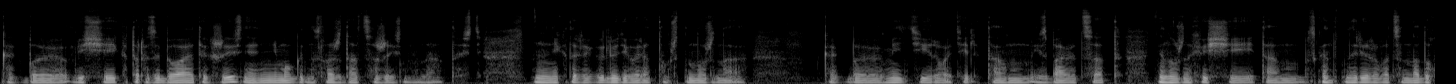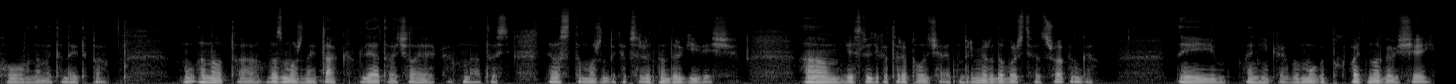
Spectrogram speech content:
как бы вещей, которые забивают их жизнь, и они не могут наслаждаться жизнью, да. То есть некоторые люди говорят о том, что нужно как бы медитировать или там избавиться от ненужных вещей, там сконцентрироваться на духовном и т.д. и т.п. Ну, оно-то возможно и так для этого человека, да, то есть для вас это может быть абсолютно другие вещи. А, есть люди, которые получают, например, удовольствие от шопинга, и они как бы могут покупать много вещей,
